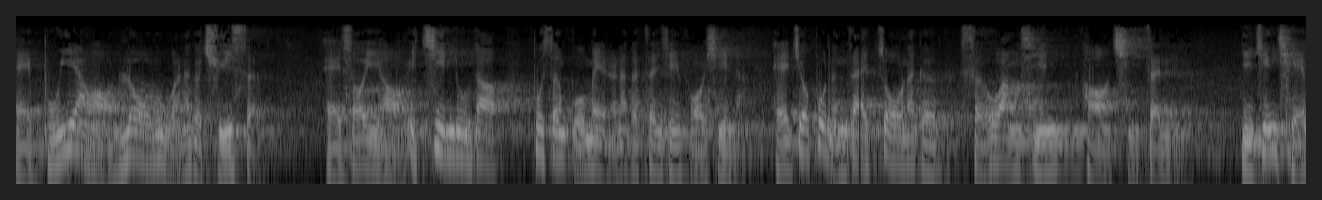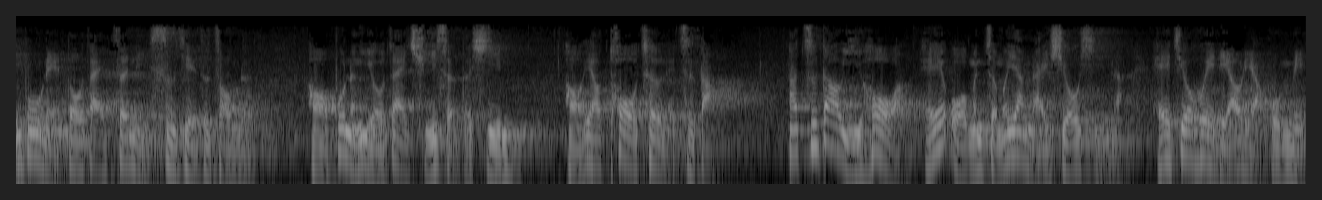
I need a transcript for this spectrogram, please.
哎，不要哦落入啊那个取舍，哎，所以哦一进入到不生不灭的那个真心佛性啊，哎就不能再做那个舍妄心哦起真理，已经全部呢都在真理世界之中了。哦，不能有在取舍的心，哦，要透彻的知道。那知道以后啊，哎，我们怎么样来修行呢？哎，就会了了分明。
